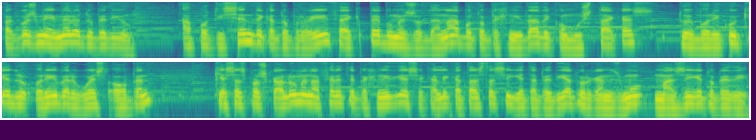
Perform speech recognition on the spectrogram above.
Παγκόσμια ημέρα του παιδιού. Από τις 11 το πρωί θα εκπέμπουμε ζωντανά από το παιχνιδάδικο Μουστάκας του εμπορικού κέντρου River West Open και σας προσκαλούμε να φέρετε παιχνίδια σε καλή κατάσταση για τα παιδιά του οργανισμού μαζί για το παιδί.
